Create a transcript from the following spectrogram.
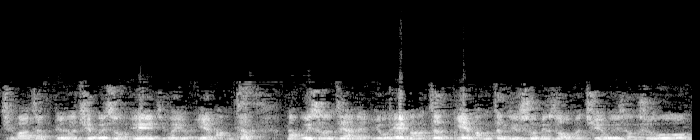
缺乏症。比如说缺维生素 A 就会有夜盲症。那维生素这样的有夜盲症，夜盲症就说明说我们缺维生素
